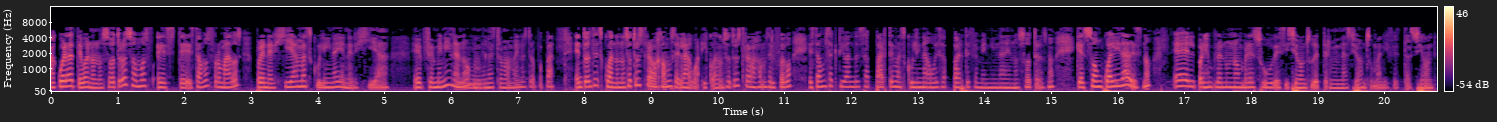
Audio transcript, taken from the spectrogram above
acuérdate, bueno, nosotros somos, este, estamos formados por energía masculina y energía eh, femenina, ¿no? Nuestra mamá y nuestro papá. Entonces, cuando nosotros trabajamos el agua y cuando nosotros trabajamos el fuego, estamos activando esa parte masculina o esa parte femenina de nosotros, ¿no? Que son cualidades, ¿no? El, por ejemplo, en un hombre su decisión, su determinación, su manifestación,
